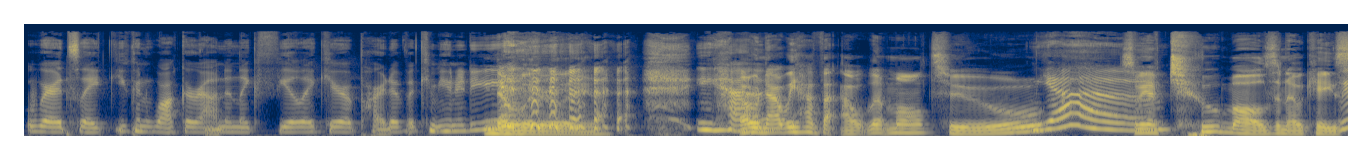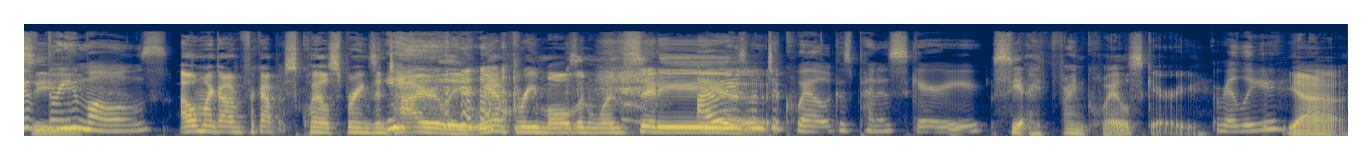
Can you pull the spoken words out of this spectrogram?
where it's like you can walk around and like feel like you're a part of a community. No, literally. yeah. Oh, now we have the outlet mall too. Yeah. So we have two malls in OKC. We have three malls. Oh my god, I forgot Quail Springs entirely. we have three malls in one city. I always went to Quail because Penn is scary. See, I find Quail scary. Really? Yeah.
